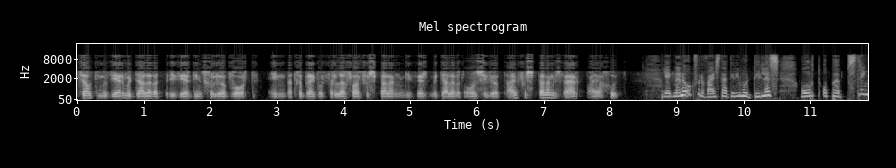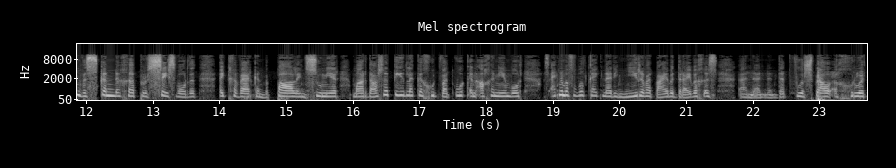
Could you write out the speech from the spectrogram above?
selfs die weermodelle wat by die weerdiens geloop word en wat gebruik word vir lugvaartvoorspelling en die weermodelle wat ons hier loop, daai voorspellings werk baie goed. Jy het nou nou ook verwys dat hierdie modules word op 'n streng wiskundige proses word dit uitgewerk en bepaal en so meer, maar daar's natuurlike goed wat ook in ag geneem word. As ek nou byvoorbeeld kyk na die mure wat baie bedrywig is en, en, en dit voorspel 'n groot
